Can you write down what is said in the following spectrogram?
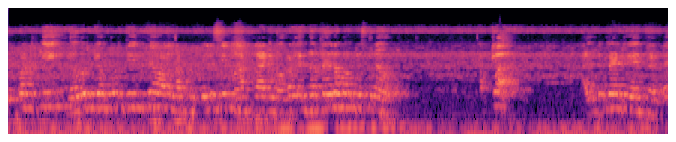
ఇప్పటికీ ఎవరికి ఎప్పుడు తీరితే వాళ్ళని అప్పుడు పిలిచి మాట్లాడి ఒకళ్ళిద్దరినైనా పంపిస్తూనే అట్లా అల్టిమేట్గా ఏంటంటే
